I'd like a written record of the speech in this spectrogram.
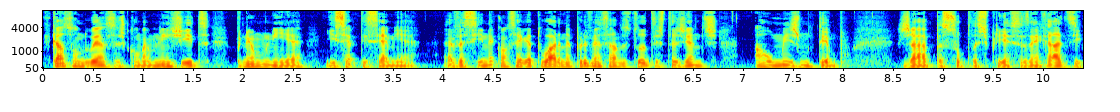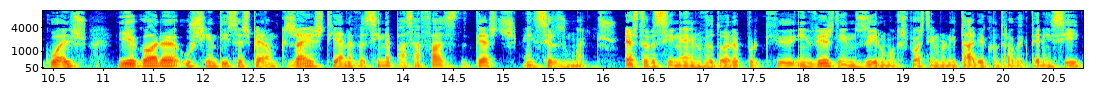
que causam doenças como a meningite, pneumonia e septicemia. A vacina consegue atuar na prevenção de todos estes agentes ao mesmo tempo já passou pelas experiências em ratos e coelhos e agora os cientistas esperam que já este ano a vacina passe à fase de testes em seres humanos. Esta vacina é inovadora porque, em vez de induzir uma resposta imunitária contra a bactéria em si,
